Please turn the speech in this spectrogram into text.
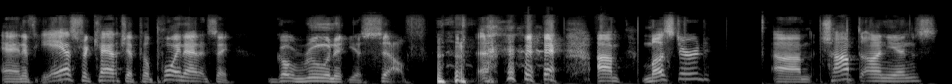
and if you ask for ketchup, he'll point at it and say, "Go ruin it yourself." um, mustard, um, chopped onions,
